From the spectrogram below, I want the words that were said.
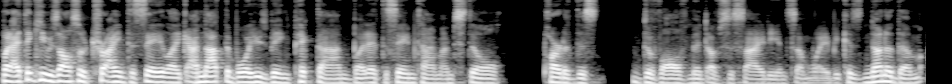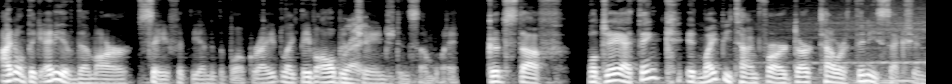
but I think he was also trying to say like I'm not the boy who's being picked on, but at the same time I'm still part of this devolvement of society in some way because none of them i don't think any of them are safe at the end of the book right? Like they've all been right. changed in some way. Good stuff. Well jay i think it might be time for our dark tower thinny section.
